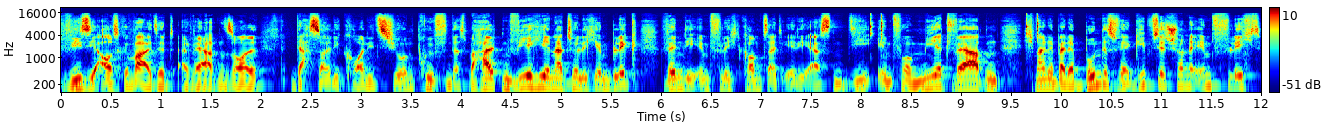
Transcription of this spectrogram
Wie sie ausgeweitet werden soll, das soll die Koalition prüfen. Das behalten wir hier natürlich im Blick. Wenn die Impfpflicht kommt, seid ihr die Ersten, die informiert werden. Ich meine, bei der Bundeswehr gibt es jetzt schon eine Impfpflicht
